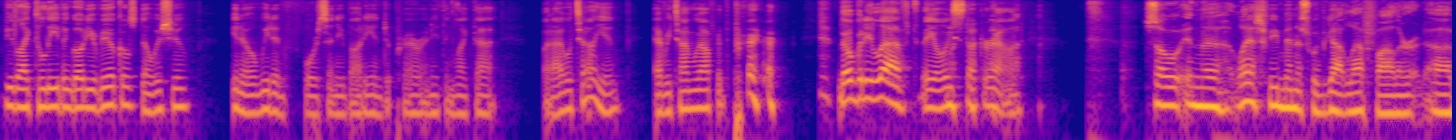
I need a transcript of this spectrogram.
If you'd like to leave and go to your vehicles, no issue. You know, we didn't force anybody into prayer or anything like that. But I will tell you, every time we offered the prayer, Nobody left. They always stuck around. So, in the last few minutes we've got left, Father, uh,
